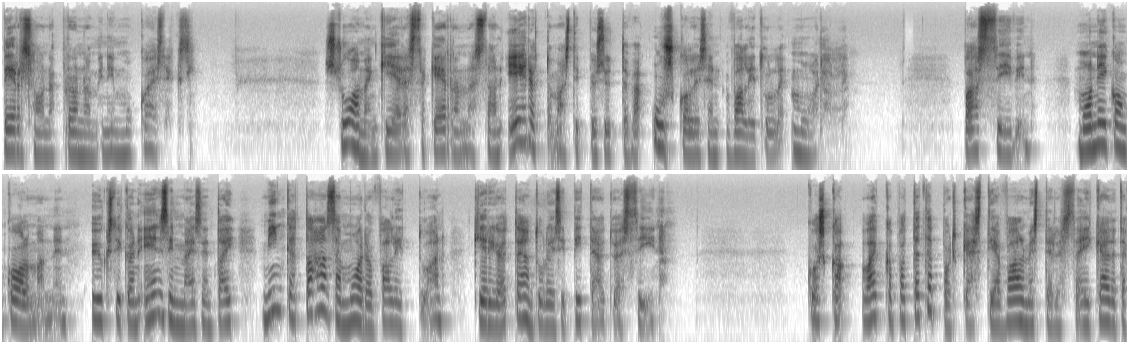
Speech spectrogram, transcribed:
persona pronominin mukaiseksi. Suomen kielessä kerronnassa on ehdottomasti pysyttävä uskollisen valitulle muodolle. Passiivin, monikon kolmannen, yksikön ensimmäisen tai minkä tahansa muodon valittuaan kirjoittajan tulisi pitäytyä siinä. Koska vaikkapa tätä podcastia valmistellessa ei käytetä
